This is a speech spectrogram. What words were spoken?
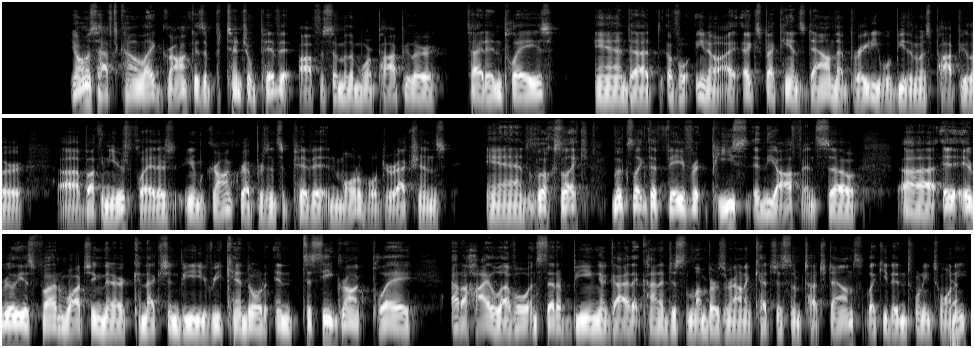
you almost have to kind of like Gronk as a potential pivot off of some of the more popular tight end plays. And uh, you know, I expect hands down that Brady will be the most popular uh, Buccaneers play. There's you know, Gronk represents a pivot in multiple directions and looks like looks like the favorite piece in the offense. So uh, it, it really is fun watching their connection be rekindled and to see Gronk play at a high level instead of being a guy that kind of just lumbers around and catches some touchdowns like he did in 2020.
